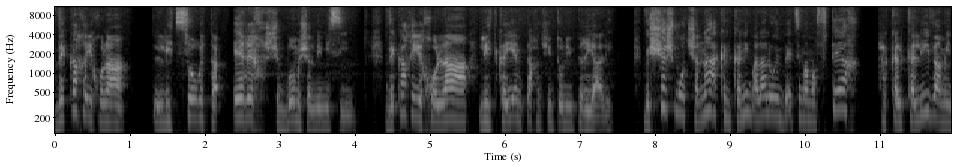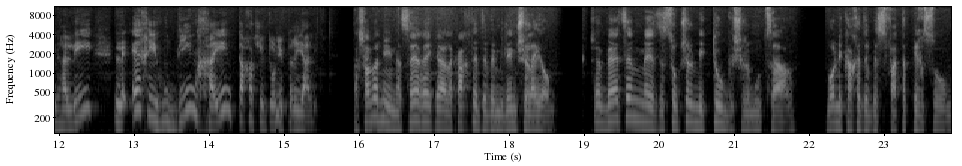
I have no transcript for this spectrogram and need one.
וככה היא יכולה ליצור את הערך שבו משלמים מיסים, וככה היא יכולה להתקיים תחת שלטון אימפריאלי. ו-600 שנה הקנקנים הללו הם בעצם המפתח הכלכלי והמנהלי לאיך יהודים חיים תחת שלטון אימפריאלי. עכשיו אני אנסה רגע לקחת את זה במילים של היום. שבעצם זה סוג של מיתוג של מוצר, בואו ניקח את זה בשפת הפרסום,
